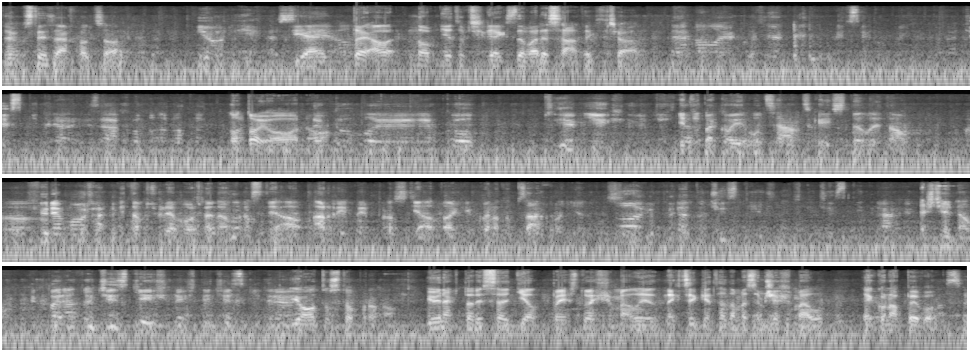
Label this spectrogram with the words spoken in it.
To je hustý záchod, co? Jo, je Je, to je ale, no mně to přijde jak z 90. třeba. ne, ale jakože když si český dráhy záchod a na ten, No to jo, tak no. tohle je jako příjemnější. Je to takový oceánský styl, je tam... Uh, Všude moře. Je tam všude moře, tam prostě a, a ryby prostě a tak jako na tom záchodě. Ale vypadá to čistější než ty český dráhy. Ještě jednou. Vypadá to čistější než ty český dráhy. Jo, to stopro, no. Jo, jinak tady se děl, pěstuje chmel, nechci kecat, tam myslím, že chmel, jako na pivo. Asi.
